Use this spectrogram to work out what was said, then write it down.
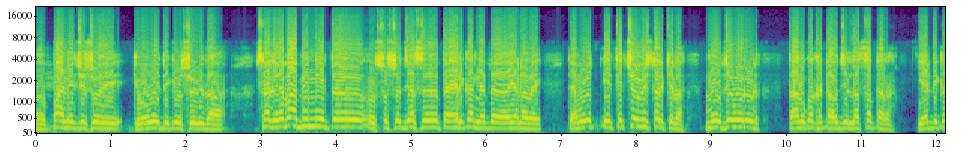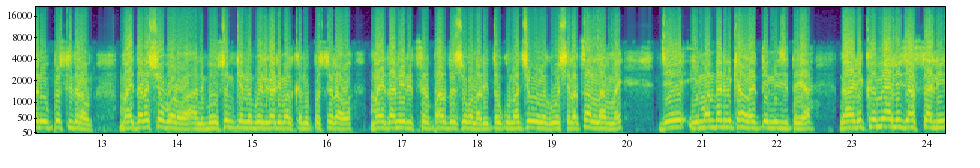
पाण्याची सोय किंवा वैद्यकीय सुविधा सगळ्या बाबींनी इथं सुसज्ज असं तयारी करण्यात येणार आहे. त्यामुळे येत्या चोवीस तारखेला मौजे वरुड तालुका खटाव जिल्हा सातारा या ठिकाणी उपस्थित राहून मैदानात शोभा आणि बहुसंख्येनं बैलगाडी मालकांनी उपस्थित राहावा. मैदानी रितसर पारदर्शक होणार. इथं कुणाची ओळख वशेला चालणार नाही. जे इमानदारीने खेळणार त्यांनी जिथे या गाडी कमी आली जास्त आली.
